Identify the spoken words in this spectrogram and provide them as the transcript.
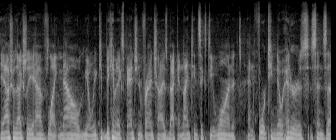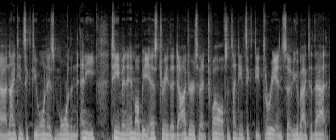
the Astros actually have like now, you know, we became an expansion franchise back in 1961, and 14 no hitters since uh, 1961 is more than any team in MLB history. The The Dodgers have had 12 since 1963, and so if you go back to that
